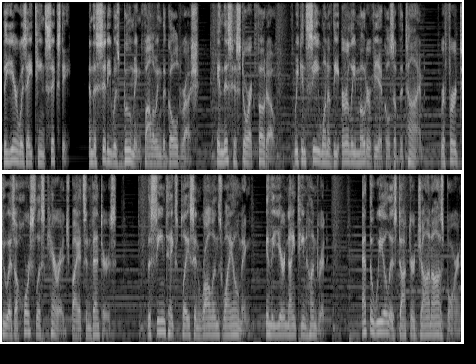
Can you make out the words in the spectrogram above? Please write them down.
The year was 1860, and the city was booming following the gold rush. In this historic photo, we can see one of the early motor vehicles of the time, referred to as a horseless carriage by its inventors. The scene takes place in Rawlins, Wyoming, in the year 1900. At the wheel is Dr. John Osborne,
